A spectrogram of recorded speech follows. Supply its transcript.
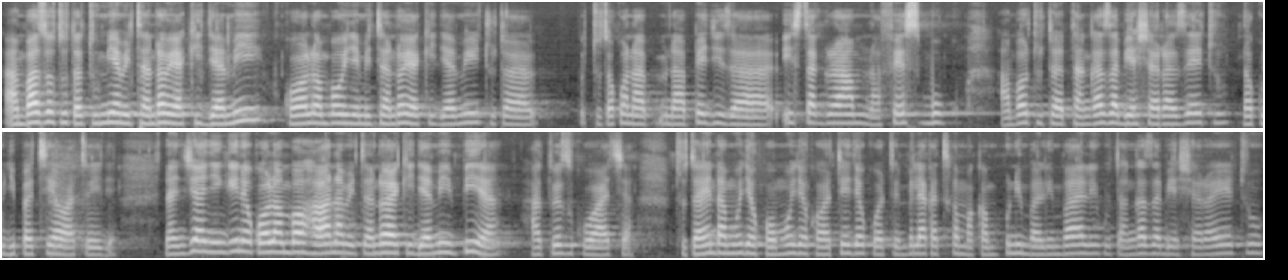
ambazo tutatumia mitandao ya kijamii. Kwa wale ambao wenye mitandao ya kijamii tuta tutakuwa na, na peji za Instagram na Facebook ambao tutatangaza biashara zetu na kujipatia wateja. Na njia nyingine kwa wale ambao hawana mitandao ya kijamii pia hatuwezi kuacha. Tutaenda moja kwa moja kwa wateja, kuwatembelea katika makampuni mbalimbali, kutangaza biashara yetu,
